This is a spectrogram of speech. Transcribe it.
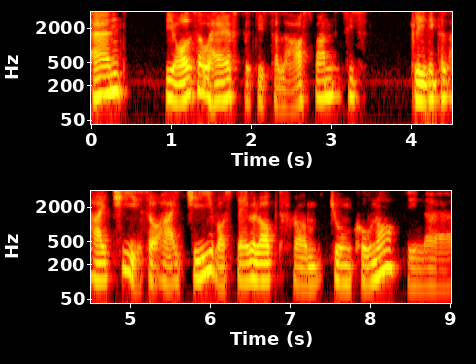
And we also have, that is the last one, this clinical Ai Chi. So Ai Chi was developed from Jun Konno in, uh,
